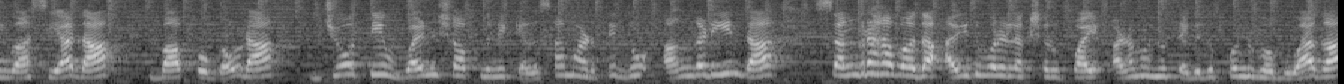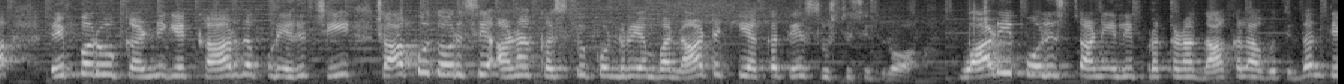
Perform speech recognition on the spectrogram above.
ನಿವಾಸಿಯಾದ ಬಾಪುಗೌಡ ಜ್ಯೋತಿ ವೈನ್ ಶಾಪ್ನಲ್ಲಿ ಕೆಲಸ ಮಾಡುತ್ತಿದ್ದು, ಅಂಗಡಿಯಿಂದ ಸಂಗ್ರಹವಾದ ಐದೂವರೆ ಲಕ್ಷ ರೂಪಾಯಿ ಹಣವನ್ನು ತೆಗೆದುಕೊಂಡು ಹೋಗುವಾಗ ಇಬ್ಬರು ಕಣ್ಣಿಗೆ ಕಾರದ ಪುಡಿ ಎರಚಿ ಚಾಕು ತೋರಿಸಿ ಹಣ ಕಸಿದುಕೊಂಡರು ಎಂಬ ನಾಟಕೀಯ ಕತೆ ಸೃಷ್ಟಿಸಿದ್ರು. ವಾಡಿ ಪೊಲೀಸ್ ಠಾಣೆಯಲ್ಲಿ ಪ್ರಕರಣ ದಾಖಲಾಗುತ್ತಿದ್ದಂತೆ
